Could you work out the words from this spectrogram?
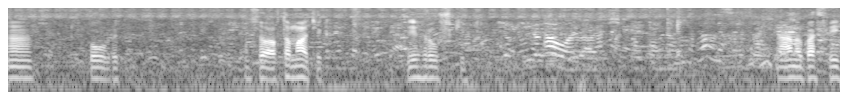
А, коврик. Все, автоматик. Игрушки. А он. А ну пошли.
